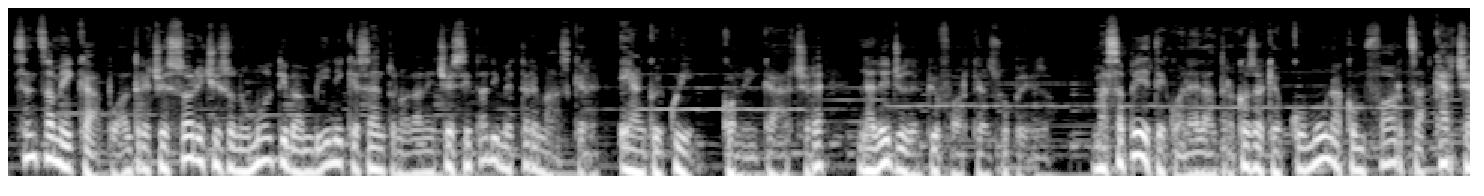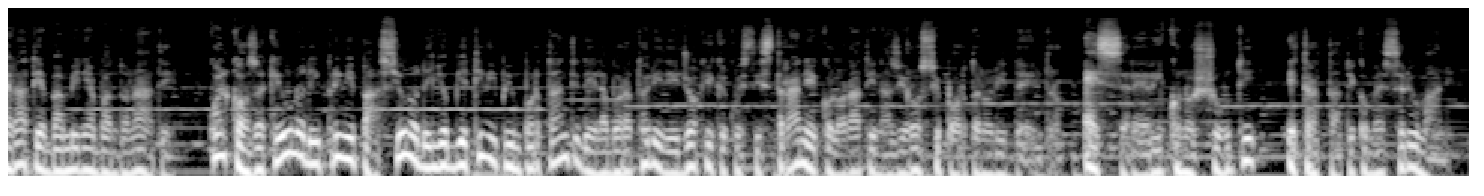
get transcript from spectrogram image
senza make-up o altri accessori, ci sono molti bambini che sentono la necessità di mettere maschere. E anche qui, come in carcere, la legge del più forte ha il suo peso. Ma sapete qual è l'altra cosa che accomuna con forza carcerati e bambini abbandonati? Qualcosa che è uno dei primi passi, uno degli obiettivi più importanti dei laboratori dei giochi che questi strani e colorati nasi rossi portano lì dentro. Essere riconosciuti e trattati come esseri umani.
